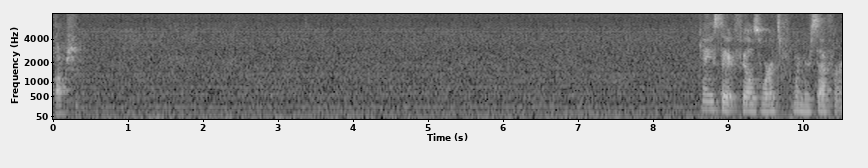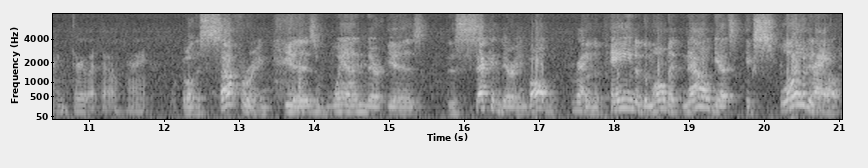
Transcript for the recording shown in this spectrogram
optional. Can't you say it feels worse when you're suffering through it, though, right? Well, the suffering is when there is the secondary involvement. So Right. the pain of the moment now gets exploded Right. out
